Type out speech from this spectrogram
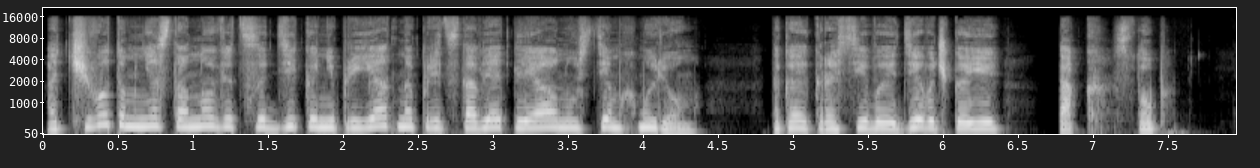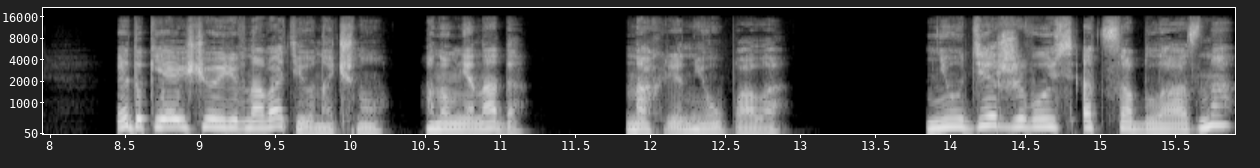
Отчего-то мне становится дико неприятно представлять Лиану с тем хмырем. Такая красивая девочка и... Так, стоп. Эдак я еще и ревновать ее начну. Оно мне надо. Нахрен не упала. Не удерживаюсь от соблазна,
